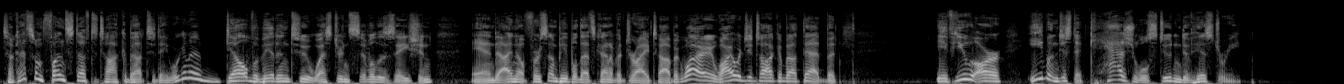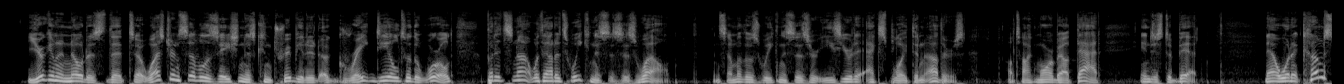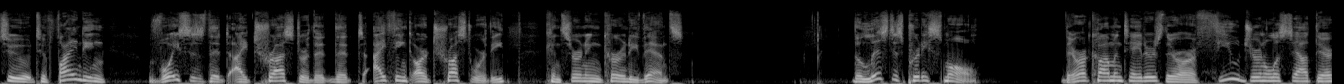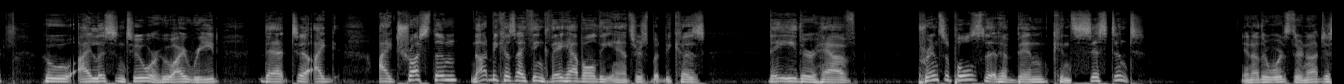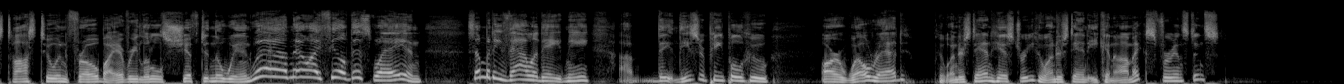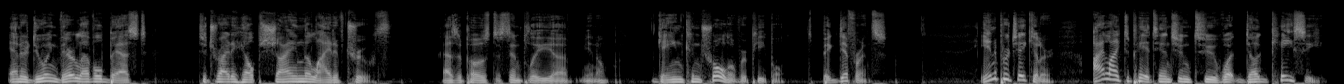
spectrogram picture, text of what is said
So, I've got some fun stuff to talk about today. We're going to delve a bit into Western civilization, and I know for some people that's kind of a dry topic. Why? Why would you talk about that? But if you are even just a casual student of history, you're going to notice that uh, Western civilization has contributed a great deal to the world, but it's not without its weaknesses as well. And some of those weaknesses are easier to exploit than others. I'll talk more about that in just a bit. Now, when it comes to, to finding voices that I trust or that, that I think are trustworthy concerning current events, the list is pretty small. There are commentators, there are a few journalists out there who I listen to or who I read that uh, I I trust them not because I think they have all the answers, but because they either have principles that have been consistent in other words, they're not just tossed to and fro by every little shift in the wind. Well, now I feel this way, and somebody validate me. Um, they, these are people who are well read, who understand history, who understand economics, for instance, and are doing their level best to try to help shine the light of truth, as opposed to simply, uh, you know, gain control over people. It's a big difference. In particular, I like to pay attention to what Doug Casey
